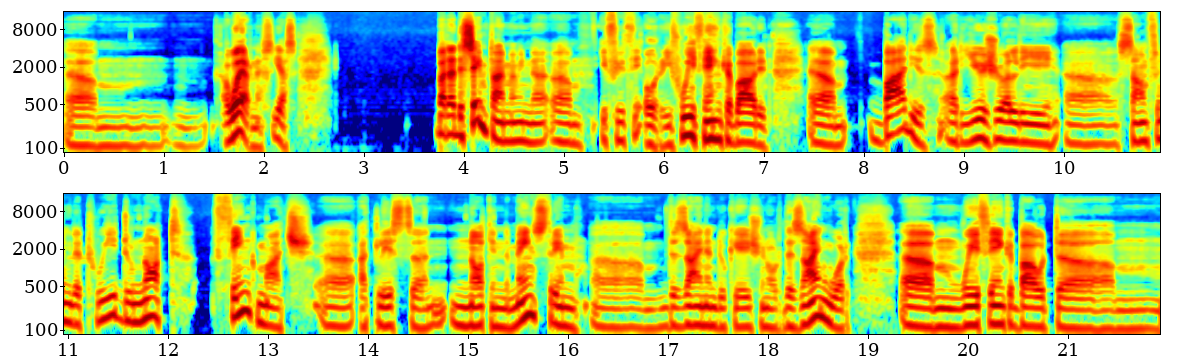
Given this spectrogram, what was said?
um, awareness. Yes. But at the same time, I mean, uh, um, if you think, or if we think about it, um, bodies are usually uh, something that we do not think much, uh, at least uh, not in the mainstream um, design education or design work. Um, we think about um,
